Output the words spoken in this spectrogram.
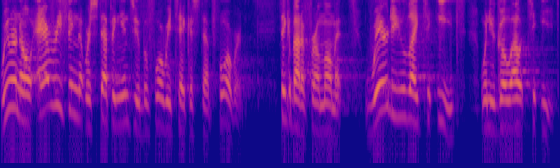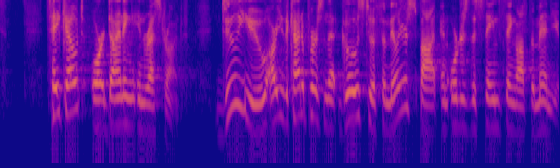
We want to know everything that we're stepping into before we take a step forward. Think about it for a moment. Where do you like to eat when you go out to eat? Takeout or dining in restaurant? Do you, are you the kind of person that goes to a familiar spot and orders the same thing off the menu?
